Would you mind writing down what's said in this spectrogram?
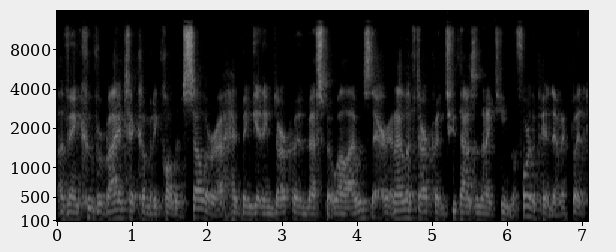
a Vancouver biotech company called AbCellera had been getting DARPA investment while I was there. And I left DARPA in 2019 before the pandemic, but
